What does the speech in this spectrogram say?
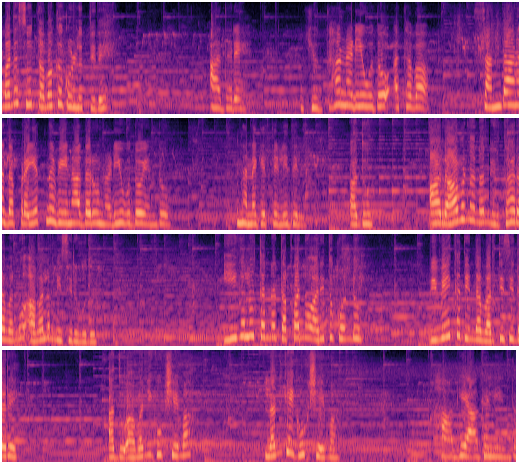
ಮನಸ್ಸು ತವಕಗೊಳ್ಳುತ್ತಿದೆ ಆದರೆ ಯುದ್ಧ ನಡೆಯುವುದೋ ಅಥವಾ ಸಂಧಾನದ ಪ್ರಯತ್ನವೇನಾದರೂ ನಡೆಯುವುದೋ ಎಂದು ನನಗೆ ತಿಳಿದಿಲ್ಲ. ಅದು ಆ ರಾವಣನ ನಿರ್ಧಾರವನ್ನು ಅವಲಂಬಿಸಿರುವುದು. ಈಗಲೂ ತನ್ನ ತಪ್ಪನ್ನು ಅರಿತುಕೊಂಡು ವಿವೇಕದಿಂದ ವರ್ತಿಸಿದರೆ ಅದು ಅವನಿಗೂ ಕ್ಷೇಮ ಲಂಕೆಗೂ ಕ್ಷೇಮ. ಹಾಗೆ ಆಗಲಿ ಎಂದು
